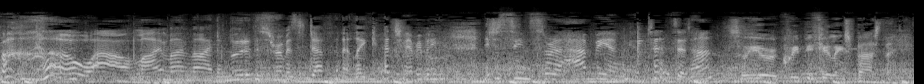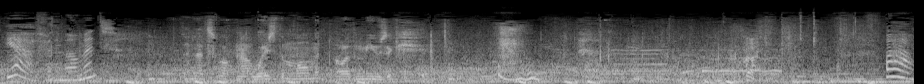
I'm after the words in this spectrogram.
Oh, wow. My, my, my. The mood of this room is definitely catching everybody. They just seem sort of happy and contented, huh? So your creepy feelings past then? Yeah, for the moment. Then let's hope not waste the moment or the music. Wow.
